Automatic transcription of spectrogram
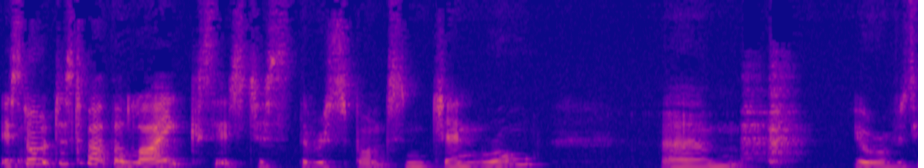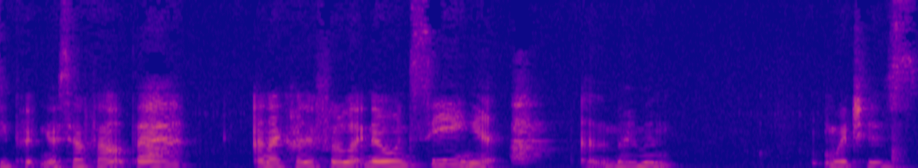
it's not just about the likes, it's just the response in general. Um, you're obviously putting yourself out there and I kind of feel like no one's seeing it at the moment, which is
